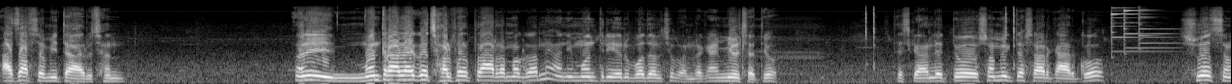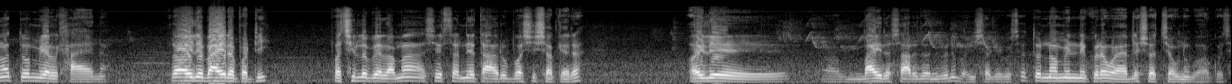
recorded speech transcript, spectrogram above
आचार संहिताहरू छन्। अनि मन्त्रालयको छलफल प्रारम्भ गर्ने अनि मन्त्रीहरू बदल्छु भनेर कहाँ मिल्छ त्यो। त्यस कारणले त्यो संयुक्त सरकारको सोचसँग त्यो मेल खाएन। र अहिले बाहिरपट्टि पछिल्लो बेलामा शीर्ष नेताहरू बसिसकेर अहिले बाहिर सार्वजनिक पनि भइसकेको छ। त्यो नमिल्ने कुरा उहाँहरूले सच्याउनु भएको छ।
